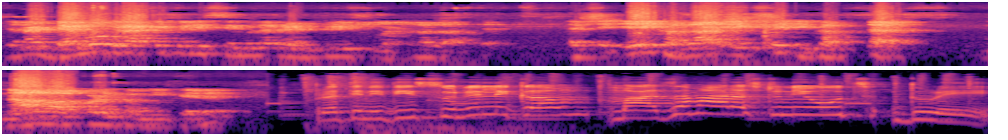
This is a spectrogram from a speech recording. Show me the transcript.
ज्यांना डेमोग्राफिकली सिमिलर एंट्रीज म्हटलं जाते. त्याचे एक हजार एकशे एकाहत्तर नाव आपण कमी केले प्रतिनिधी सुनील निकम माझा महाराष्ट्र न्यूज धुळे.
